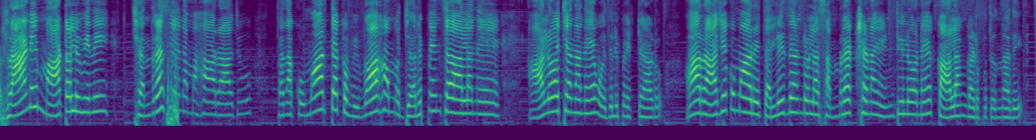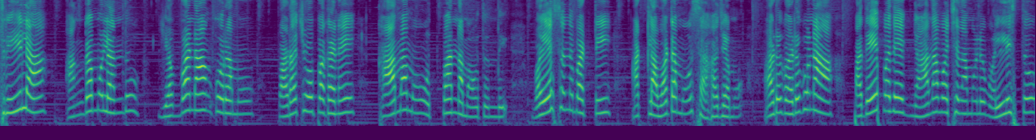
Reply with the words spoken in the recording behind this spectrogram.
రాణి మాటలు విని చంద్రసేన మహారాజు తన కుమార్తెకు వివాహము జరిపించాలనే ఆలోచననే వదిలిపెట్టాడు. ఆ రాజకుమారి తల్లిదండ్రుల సంరక్షణ ఇంటిలోనే కాలం గడుపుతున్నది. స్త్రీల అంగములందు యవ్వనాంకురము పడచూపగానే కామము ఉత్పన్నమవుతుంది. వయస్సును బట్టి అట్లవటము సహజము. అడుగడుగున పదే పదే జ్ఞానవచనములు వల్లిస్తూ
